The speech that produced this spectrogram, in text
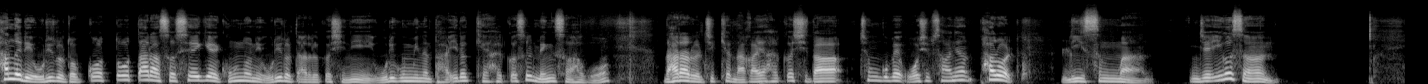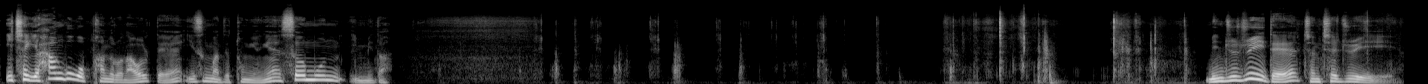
하늘이 우리를 돕고 또 따라서 세계의 공론이 우리를 따를 것이니 우리 국민은 다 이렇게 할 것을 맹세하고 나라를 지켜 나가야 할 것이다. 1954년 8월 리승만. 이제 이것은 이 책이 한국어판으로 나올 때 이승만 대통령의 서문입니다. 민주주의 대 전체주의.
